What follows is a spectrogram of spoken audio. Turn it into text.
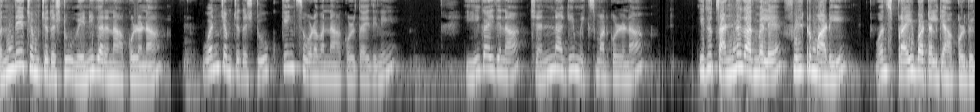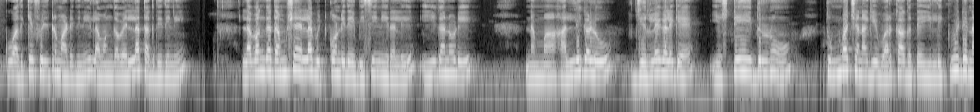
ಒಂದೇ ಚಮಚದಷ್ಟು ವೆನಿಗರನ್ನು ಹಾಕ್ಕೊಳ್ಳೋಣ ಒಂದು ಚಮಚದಷ್ಟು ಕುಕ್ಕಿಂಗ್ ಸೋಡವನ್ನು ಹಾಕ್ಕೊಳ್ತಾ ಇದ್ದೀನಿ. ಈಗ ಇದನ್ನು ಚೆನ್ನಾಗಿ ಮಿಕ್ಸ್ ಮಾಡ್ಕೊಳ್ಳೋಣ. ಇದು ತಣ್ಣಗಾದ್ಮೇಲೆ ಫಿಲ್ಟ್ರ್ ಮಾಡಿ ಒಂದು ಸ್ಪ್ರೈ ಬಾಟಲ್ಗೆ ಹಾಕ್ಕೊಳ್ಬೇಕು ಅದಕ್ಕೆ ಫಿಲ್ಟ್ರ್ ಮಾಡಿದ್ದೀನಿ ಲವಂಗವೆಲ್ಲ ತೆಗ್ದಿದ್ದೀನಿ ಲವಂಗದ ಅಂಶ ಎಲ್ಲ ಬಿಟ್ಕೊಂಡಿದೆ ಬಿಸಿ ನೀರಲ್ಲಿ. ಈಗ ನೋಡಿ, ನಮ್ಮ ಹಲ್ಲಿಗಳು, ಜಿರ್ಲೆಗಳಿಗೆ ಎಷ್ಟೇ ಇದ್ರೂ ತುಂಬ ಚೆನ್ನಾಗಿ ವರ್ಕ್ ಆಗುತ್ತೆ. ಈ ಲಿಕ್ವಿಡನ್ನ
